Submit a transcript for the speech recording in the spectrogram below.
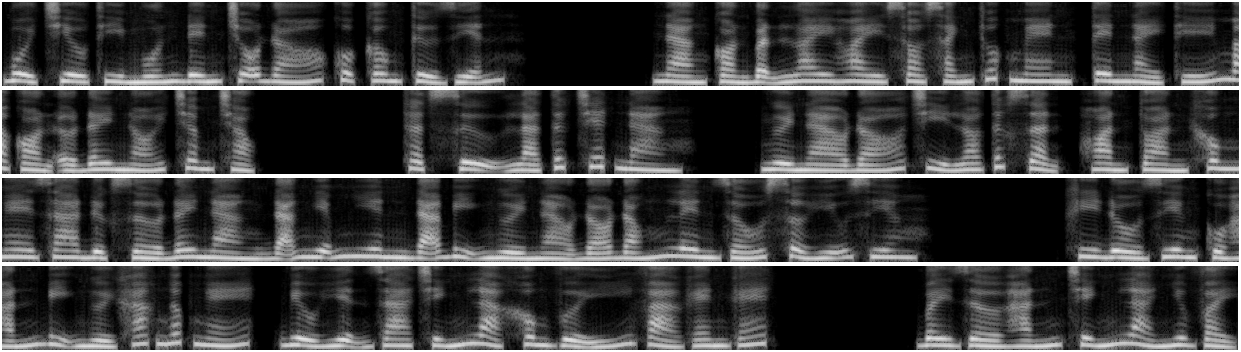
buổi chiều thì muốn đến chỗ đó của công tử diễn. Nàng còn bận loay hoay so sánh thuốc men, tên này thế mà còn ở đây nói châm chọc. Thật sự là tức chết nàng. Người nào đó chỉ lo tức giận, hoàn toàn không nghe ra được giờ đây nàng đã nghiễm nhiên đã bị người nào đó đóng lên dấu sở hữu riêng. Khi đồ riêng của hắn bị người khác ngấp nghé, biểu hiện ra chính là không vừa ý và ghen ghét. Bây giờ hắn chính là như vậy.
